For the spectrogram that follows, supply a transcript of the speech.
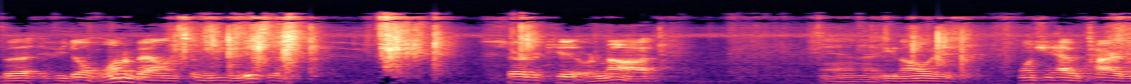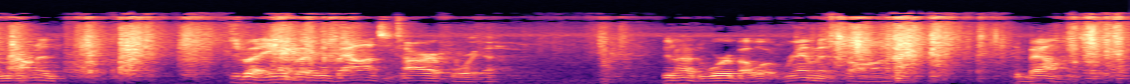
But if you don't want to balance them, you can get the starter kit or not. And uh, you can always, once you have the tires mounted, just about anybody will balance a tire for you. You don't have to worry about what rim it's on to balance it.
